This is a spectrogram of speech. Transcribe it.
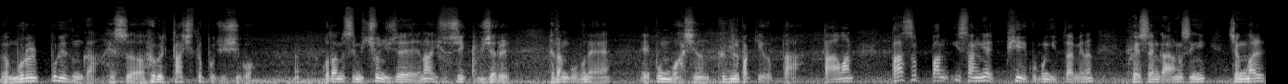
그 물을 뿌리든가 해서 흙을 다시 덮어주시고 그 다음에 미치온 유제나 휴식 유제를 해당 부분에 예, 분무하시는 그 길밖에 없다. 다만 다섯 방 이상의 피해 구멍이 있다면 회생 가능성이 정말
